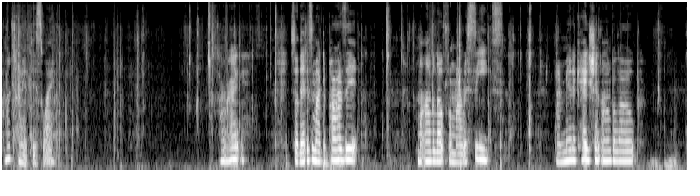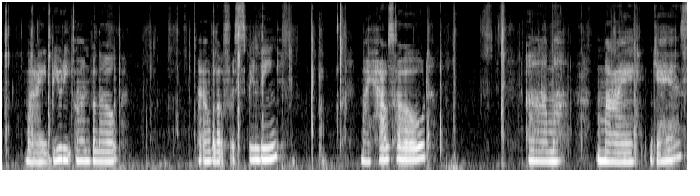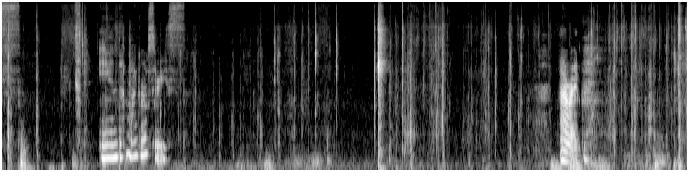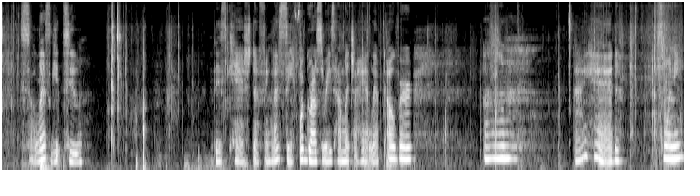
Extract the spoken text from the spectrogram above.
I'm going to turn it this way. All right. So that is my deposit, my envelope for my receipts, my medication envelope, my beauty envelope, my envelope for spending, my household, um, my gas, and my groceries. All right. So let's get to this cash stuffing. Let's see for groceries how much I had left over. Um, I had 20,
